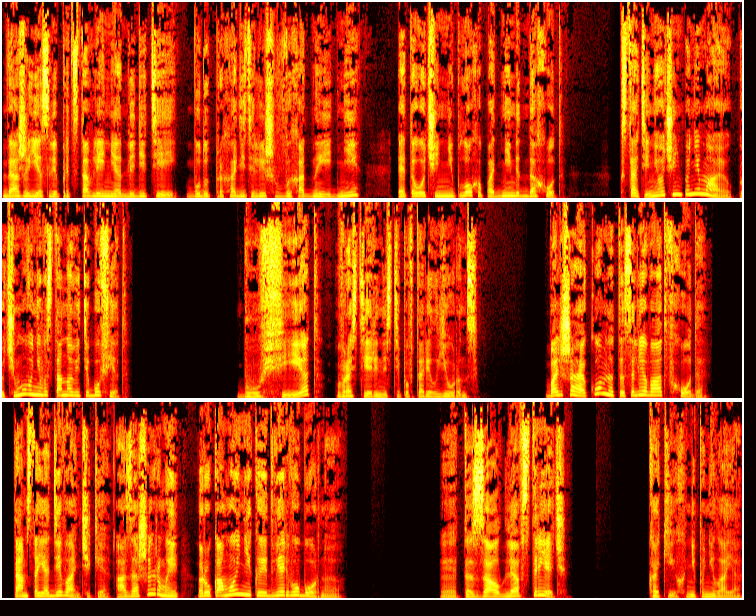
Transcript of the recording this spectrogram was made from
Даже если представления для детей будут проходить лишь в выходные дни, это очень неплохо поднимет доход — кстати, не очень понимаю, почему вы не восстановите буфет?» «Буфет?» — в растерянности повторил Юранс. «Большая комната слева от входа. Там стоят диванчики, а за ширмой — рукомойника и дверь в уборную». «Это зал для встреч». «Каких?» — не поняла я.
